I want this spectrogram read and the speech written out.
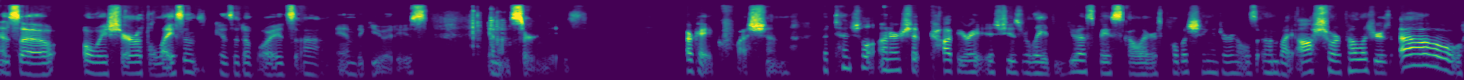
And so always share with the license because it avoids um, ambiguities and uncertainties. Okay, question. Potential ownership copyright issues related to US based scholars publishing in journals owned by offshore publishers. Oh,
